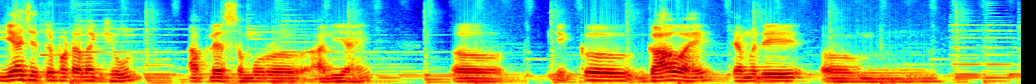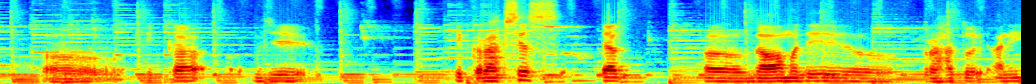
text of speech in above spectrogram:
या चित्रपटाला घेऊन आपल्यासमोर आली आहे. एक गाव आहे त्यामध्ये एका म्हणजे एक राक्षस त्या गावामध्ये राहतोय आणि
